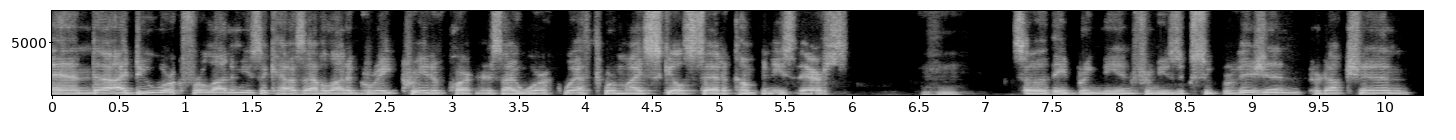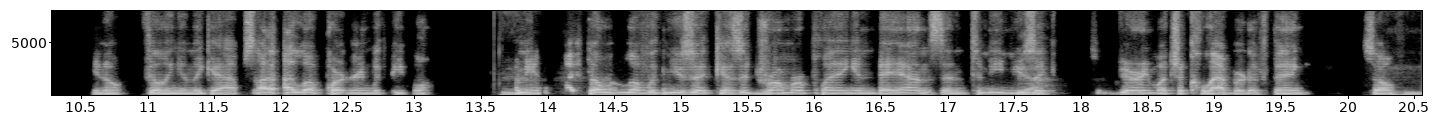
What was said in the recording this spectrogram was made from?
And uh, I do work for a lot of music houses. I have a lot of great creative partners I work with where my skill set accompanies theirs. Mm-hmm. So they bring me in for music supervision, production, you know, filling in the gaps. I, I love partnering with people. Yeah. I mean, I fell in love with music as a drummer playing in bands. And to me, music yeah. is very much a collaborative thing. So mm-hmm.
